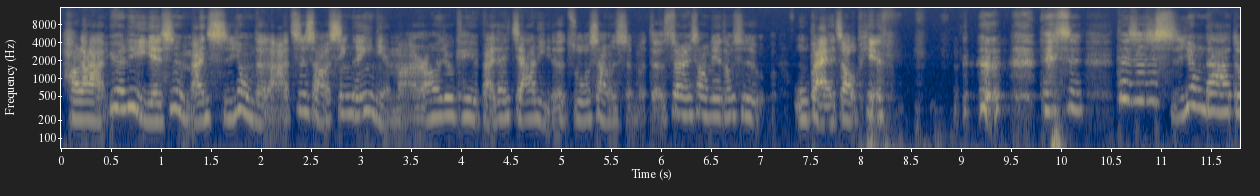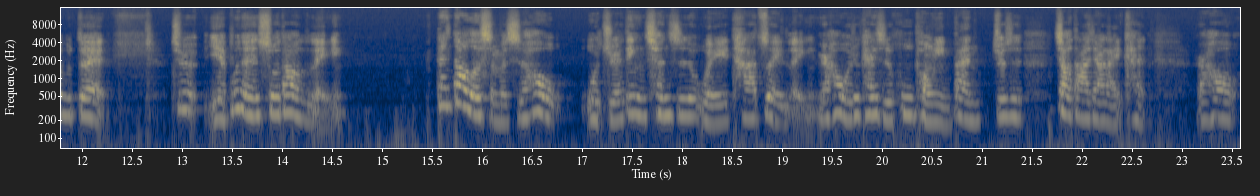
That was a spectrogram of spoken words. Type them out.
好啦，阅历也是蛮实用的啦，至少新的一年嘛，然后就可以摆在家里的桌上什么的。虽然上面都是五百的照片，但是但是是实用的啊，对不对？就也不能说到雷，但到了什么时候，我决定称之为它最雷，然后我就开始呼朋引伴，就是叫大家来看，然后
